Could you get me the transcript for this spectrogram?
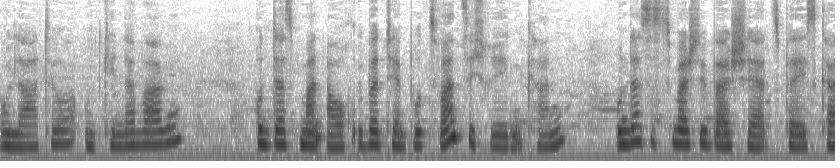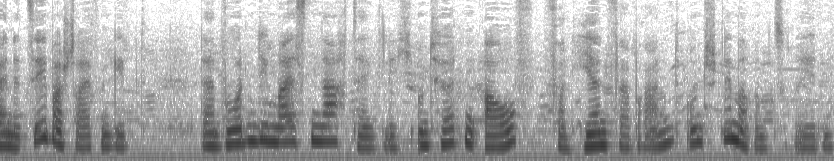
Rollator und Kinderwagen und dass man auch über Tempo 20 reden kann und dass es zum Beispiel bei Shared Space keine Zebrastreifen gibt, dann wurden die meisten nachdenklich und hörten auf, von Hirnverbrannt und Schlimmerem zu reden.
